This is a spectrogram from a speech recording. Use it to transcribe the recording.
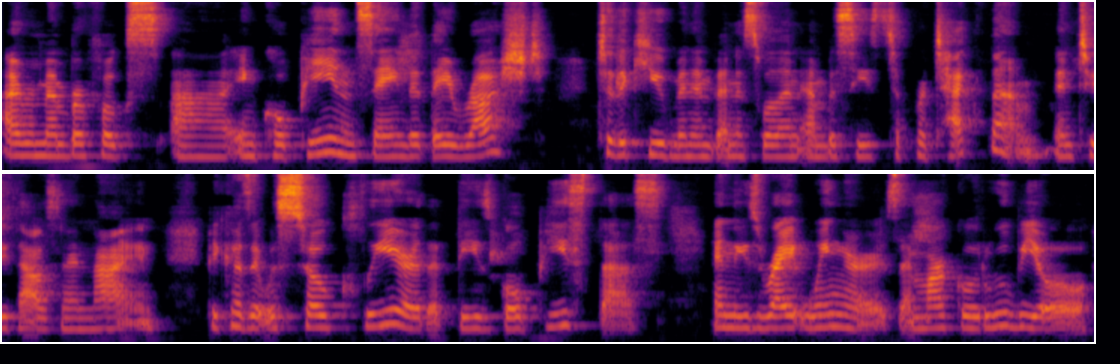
I remember folks uh, in COPINH saying that they rushed to the Cuban and Venezuelan embassies to protect them in 2009 because it was so clear that these golpistas and these right wingers and Marco Rubio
